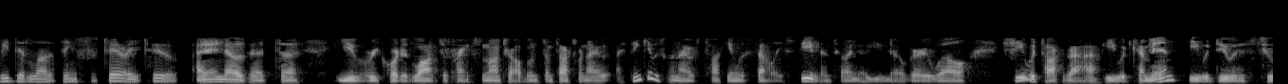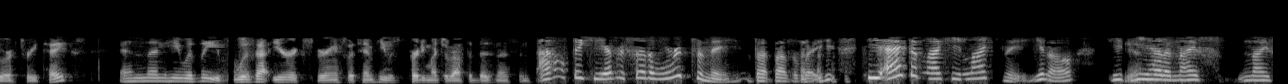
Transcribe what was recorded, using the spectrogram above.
we did a lot of things for Terry too. I know that uh, you recorded lots of Frank Sinatra albums. In fact, when I I think it was when I was talking with Sally Stevens, who I know you know very well, she would talk about how he would come in, he would do his two or three takes, and then he would leave. Was that your experience with him? He was pretty much about the business and I don't think he ever said a word to me. But by the way, he he acted like he liked me. You know, he Yeah. he had a nice nice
